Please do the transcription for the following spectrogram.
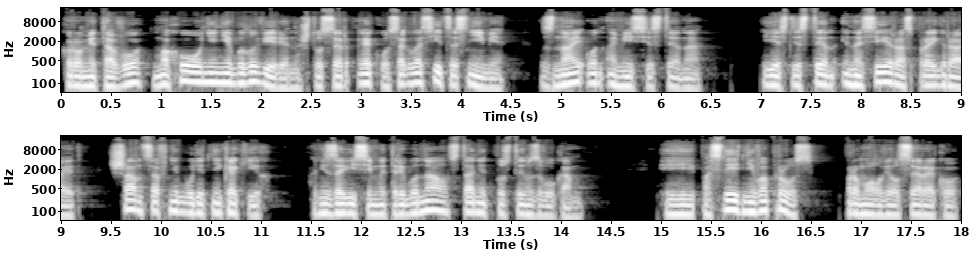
Кроме того, Махоуни не был уверен, что сэр Эку согласится с ними – Знай он о миссии Стена. Если Стен и на сей раз проиграет, шансов не будет никаких, а независимый трибунал станет пустым звуком. «И последний вопрос», – промолвил Сереку.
